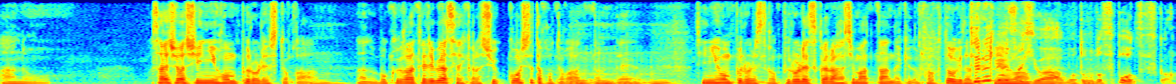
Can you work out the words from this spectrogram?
あの最初は新日本プロレスとか、うん。あの僕がテレビ朝日から出向してたことがあったんで、うんうんうんうん。新日本プロレスとかプロレスから始まったんだけど格闘技だとテレビ朝 K1 日はもともとスポーツですか？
